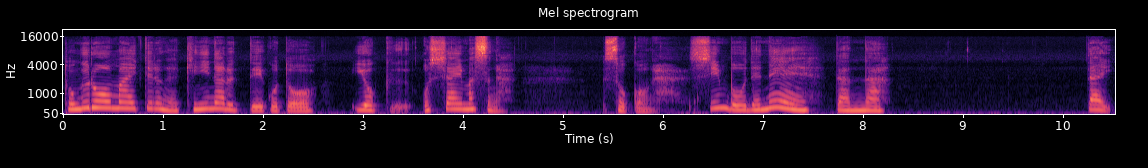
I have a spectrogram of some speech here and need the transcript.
とぐろを巻いてるが気になるっていうことをよくおっしゃいますがそこが辛抱でね旦那。第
